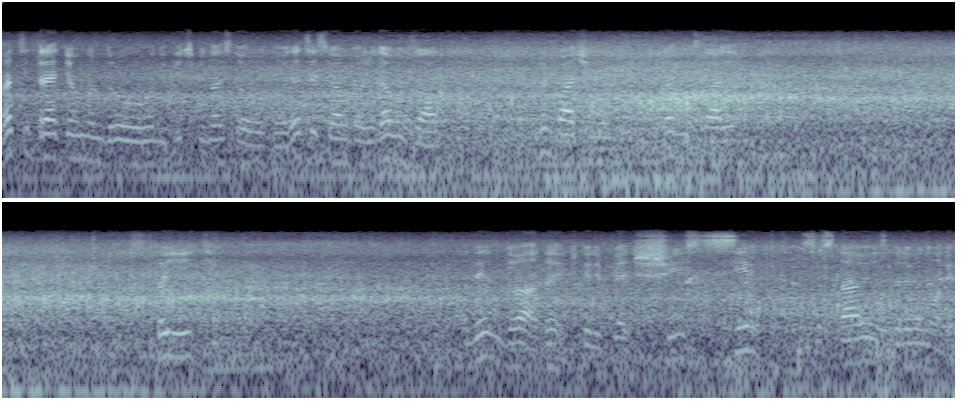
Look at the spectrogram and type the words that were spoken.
23.02.2015 року ведеться зйомка ЖД вокзал. Ми бачимо на вокзалі стоїть 1, 2, 3, 4, 5, 6, 7 составів з деревиною.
